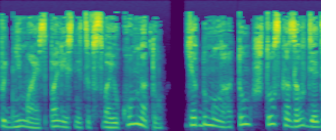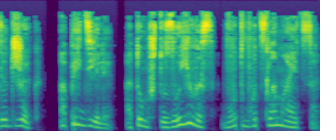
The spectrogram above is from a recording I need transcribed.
Поднимаясь по лестнице в свою комнату, я думала о том, что сказал дядя Джек, о пределе, о том, что Зуилос вот-вот сломается.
